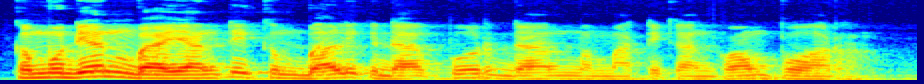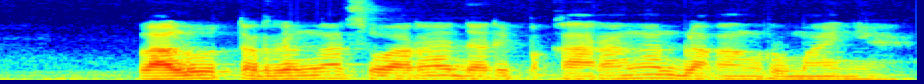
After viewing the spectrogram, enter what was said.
Kemudian Mbak Yanti kembali ke dapur dan mematikan kompor. Lalu terdengar suara dari pekarangan belakang rumahnya.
